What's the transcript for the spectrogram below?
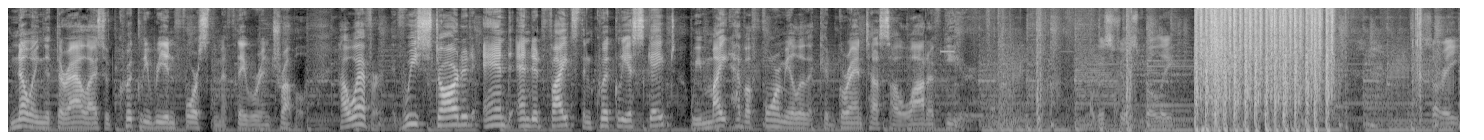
knowing that their allies would quickly reinforce them if they were in trouble. However, if we started and ended fights, then quickly escaped, we might have a formula that could grant us a lot of gear. Oh, this feels bully. Sorry.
